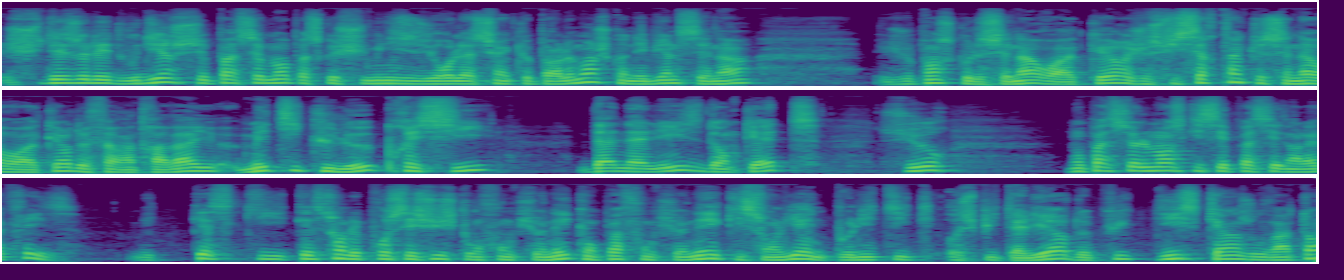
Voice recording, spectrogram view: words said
suis désolé de vous dire, je ne sais pas seulement parce que je suis ministre du relation avec le Parlement, je connais bien le Sénat. Je pense que le Sénat aura à cœur, et je suis certain que le Sénat aura à cœur de faire un travail méticuleux, précis, d'analyse, d'enquête sur non pas seulement ce qui s'est passé dans la crise, mais quels sont les processus qui ont fonctionné, qui n'ont pas fonctionné et qui sont liés à une politique hospitalière depuis 10, 15 ou 20 ans.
